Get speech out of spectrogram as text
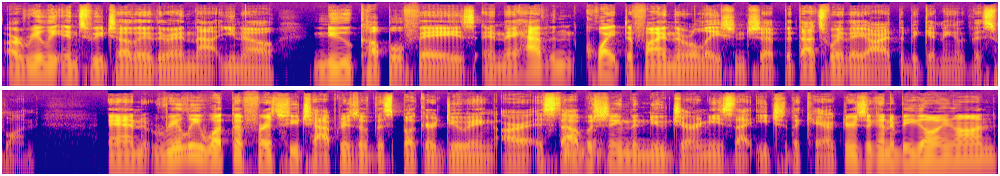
are really into each other. They're in that, you know, new couple phase, and they haven't quite defined the relationship, but that's where they are at the beginning of this one. And really, what the first few chapters of this book are doing are establishing the new journeys that each of the characters are going to be going on.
